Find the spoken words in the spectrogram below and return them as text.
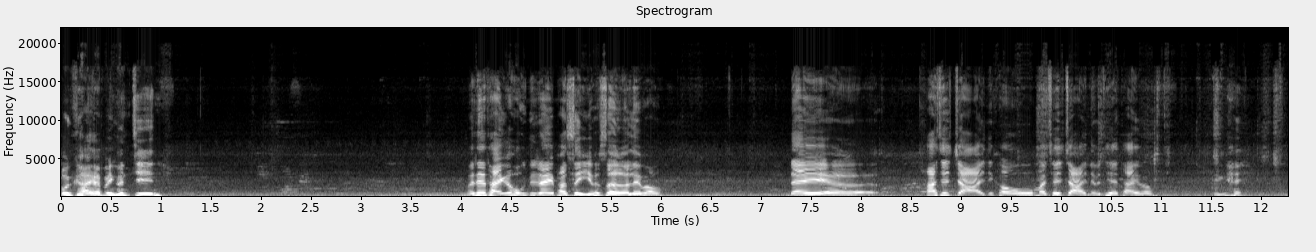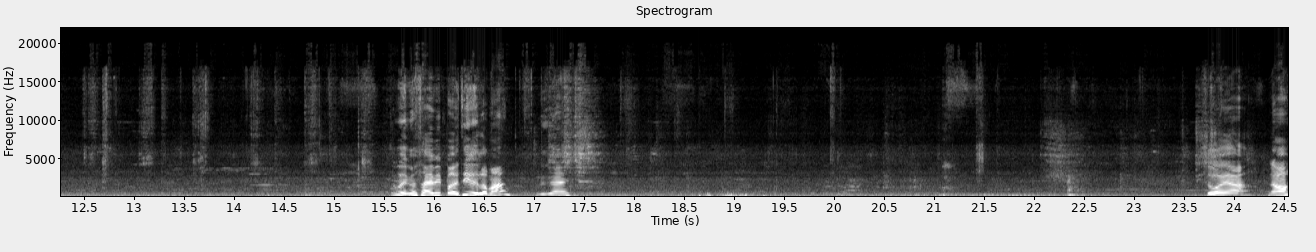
คนขายก็เป็นคนจีน ประเทศไทยก็คงจะได้ภาษีภาษีอะไรเปล่า ได้เอ่อค่าใช้จ่ายที่เขามาใช้จ่ายในประเทศไทยเปล่าหรือไงไม่เหมือนคนไทยไปเปิดที่อื่นหรอมั้งหรือไงสวยอะ เนาะ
